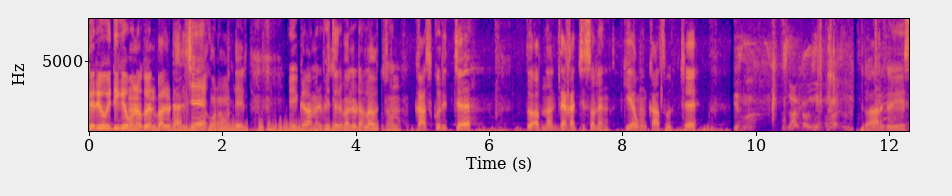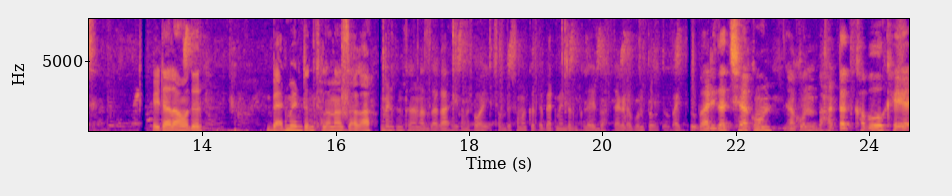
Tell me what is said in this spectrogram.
গাড়ি ওইদিকে মনে করেন বালু ঢালছে। এখন আমাদের এই গ্রামের ভিতরে বালু ঢালা যখন কাজ করিচ্ছে। তো আপনাকে দেখাচ্ছি, চলেন কি এমন কাজ হচ্ছে। তো আর গাইস এটা হলো আমাদের ব্যাডমিন্টন খেলানোর জায়গা। ব্যাডমিন্টন খেলানোর জায়গা। এখানে সবাই সন্ধ্যের সময় করে ব্যাডমিন্টন খেলে। দশটা এগারোটা পর্যন্ত তো ভাই তো বাড়ি যাচ্ছে এখন। এখন ভাত টাত খাব, খেয়ে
